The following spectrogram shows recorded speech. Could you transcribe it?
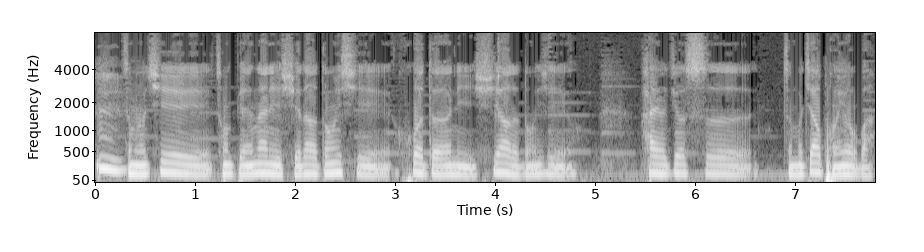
嗯怎么去从别人那里学到东西，获得你需要的东西，还有就是怎么交朋友吧。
